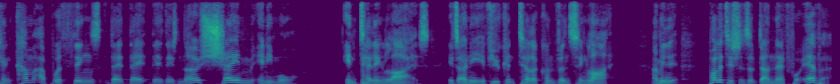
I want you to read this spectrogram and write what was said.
can come up with things that they, they, there's no shame anymore in telling lies. It's only if you can tell a convincing lie. I mean, politicians have done that forever,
